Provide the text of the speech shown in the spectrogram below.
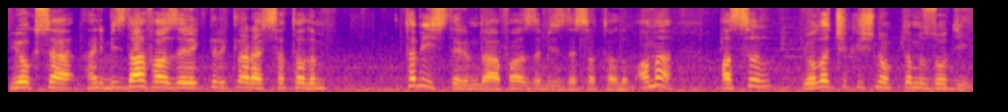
Yoksa hani biz daha fazla elektrikli araç satalım. Tabii isterim daha fazla biz de satalım ama asıl yola çıkış noktamız o değil.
